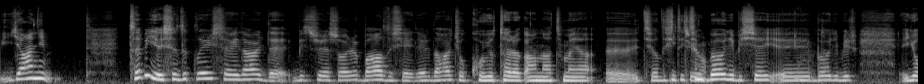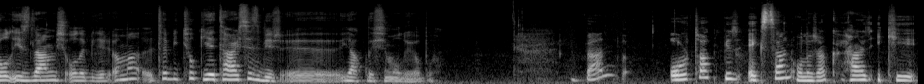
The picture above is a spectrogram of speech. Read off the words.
yani Tabii yaşadıkları şeyler de bir süre sonra bazı şeyleri daha çok koyultarak anlatmaya e, çalıştığı İtiyor. için böyle bir şey, e, böyle bir yol izlenmiş olabilir. Ama tabii çok yetersiz bir e, yaklaşım oluyor bu. Ben ortak bir eksen olacak her iki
